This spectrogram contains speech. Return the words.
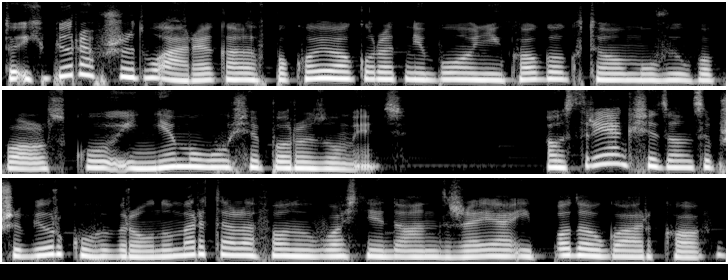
Do ich biura przyszedł Arek, ale w pokoju akurat nie było nikogo, kto mówił po polsku i nie mógł się porozumieć. Austriak siedzący przy biurku wybrał numer telefonu właśnie do Andrzeja i podał go Arkowi.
